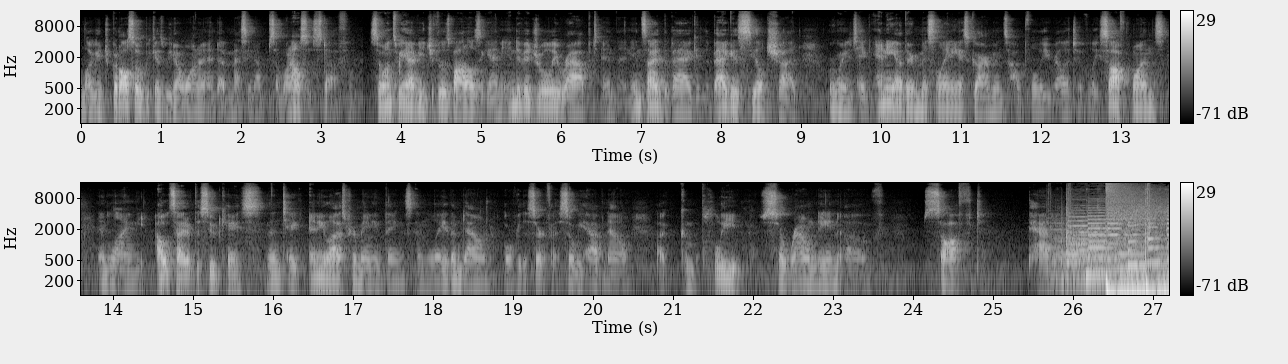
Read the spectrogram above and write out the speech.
luggage, but also because we don't want to end up messing up someone else's stuff. So once we have each of those bottles again individually wrapped and then inside the bag, and the bag is sealed shut, we're going to take any other miscellaneous garments, hopefully relatively soft ones, and line the outside of the suitcase, then take any last remaining things and lay them down over the surface. So we have now a complete surrounding of soft padding.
